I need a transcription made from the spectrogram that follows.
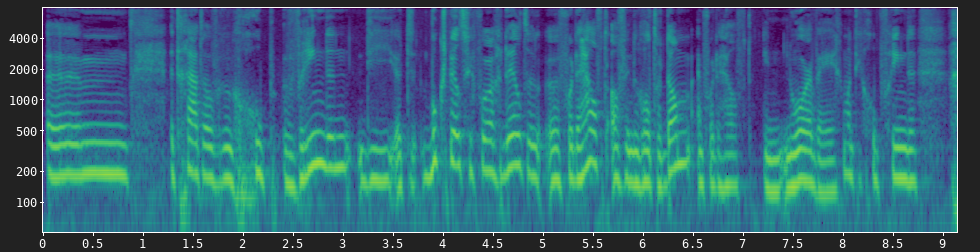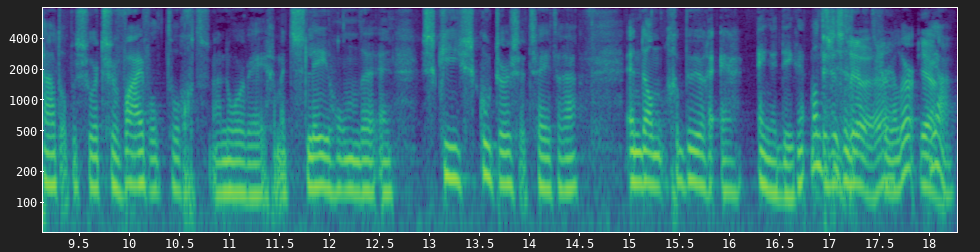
Ehm, het gaat over een groep vrienden. Die, het boek speelt zich voor een gedeelte eh, voor de helft af in Rotterdam... en voor de helft in Noorwegen. Want die groep vrienden gaat op een soort survivaltocht naar Noorwegen... met sleehonden en ski-scooters, et cetera. En dan gebeuren er enge dingen. Want het is, een thriller. Ja.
